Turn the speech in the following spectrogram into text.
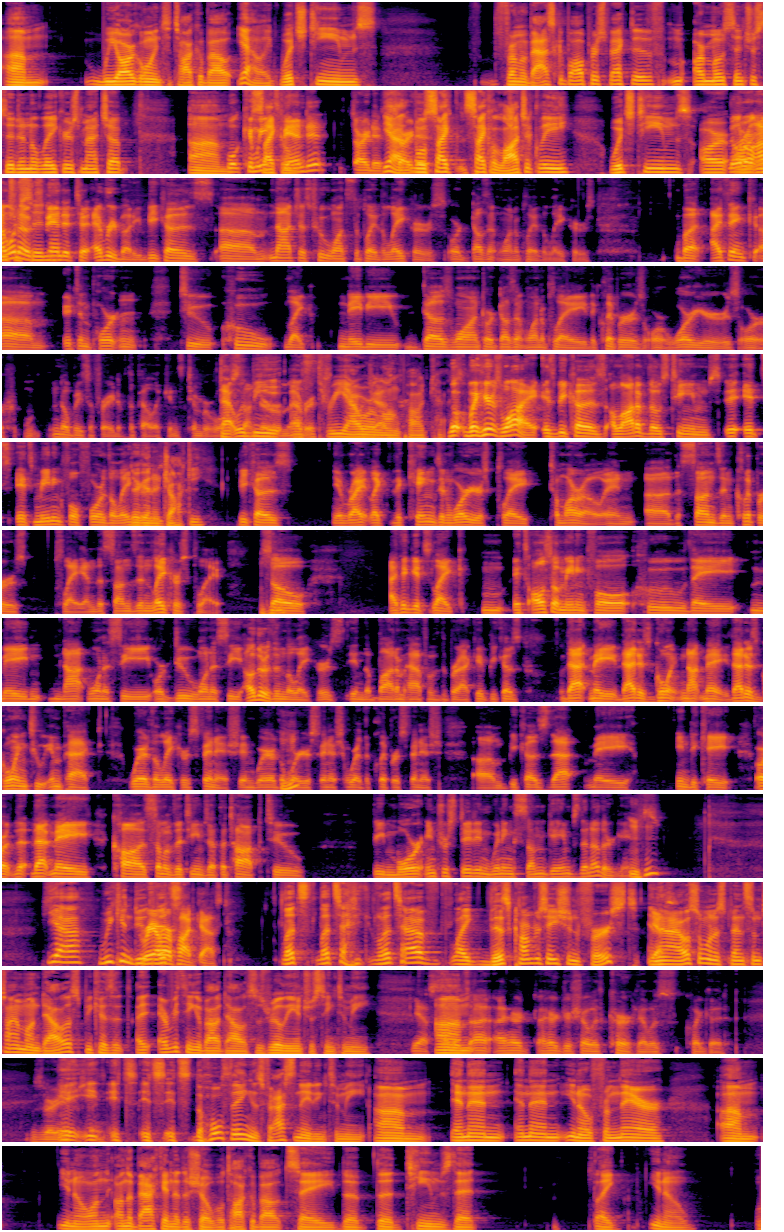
Um. We are going to talk about yeah, like which teams from a basketball perspective are most interested in a Lakers matchup. Um, Well, can we psycho- expand it? Sorry to yeah, sorry well, to, psych- psychologically, which teams are No, are no, I want to expand it to everybody because um, not just who wants to play the Lakers or doesn't want to play the Lakers, but I think um, it's important to who like maybe does want or doesn't want to play the Clippers or Warriors or nobody's afraid of the Pelicans, Timberwolves. That would Thunder, be a three-hour Jazz. long podcast. But, but here's why: is because a lot of those teams, it, it's it's meaningful for the Lakers. They're going to jockey. because you know, right, like the Kings and Warriors play tomorrow, and uh, the Suns and Clippers play, and the Suns and Lakers play. Mhm. So I think it's like it's also meaningful who they may not want to see or do want to see other than the Lakers in the bottom half of the bracket because that may that is going not may that is going to impact where the Lakers finish and where the Mhm. Warriors finish and where the Clippers finish um, because that may indicate or th- that may cause some of the teams at the top to be more interested in winning some games than other games. Mhm. Yeah, we can do. Three hour podcast. Let's let's let's have like this conversation first, and then I also want to spend some time on Dallas because it, I, everything about Dallas is really interesting to me. Yes, that was- Um, I, I heard. I heard your show with Kirk. That was quite good. It was very It, interesting. it, it's it's it's the whole thing is fascinating to me. Um, and then and then you know from there, um, you know on the, on the back end of the show we'll talk about say the the teams that like you know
